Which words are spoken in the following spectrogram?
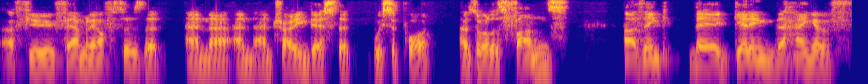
a few family offices that and uh, and and trading desks that we support, as well as funds. I think they're getting the hang of,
